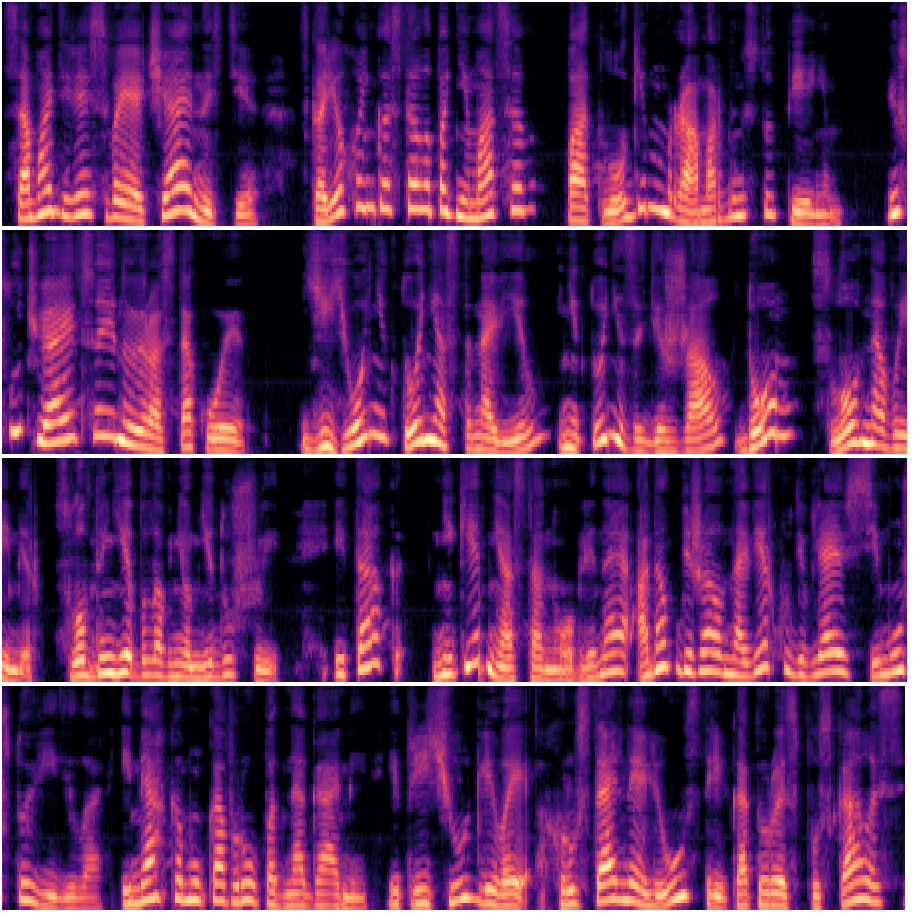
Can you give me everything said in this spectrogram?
Сама, девясь своей отчаянности, скорехонько стала подниматься по отлогим мраморным ступеням. И случается иной раз такое. Ее никто не остановил, никто не задержал. Дом словно вымер, словно не было в нем ни души. И так, никем не остановленная, она убежала наверх, удивляясь всему, что видела, и мягкому ковру под ногами, и причудливой хрустальной люстре, которая спускалась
